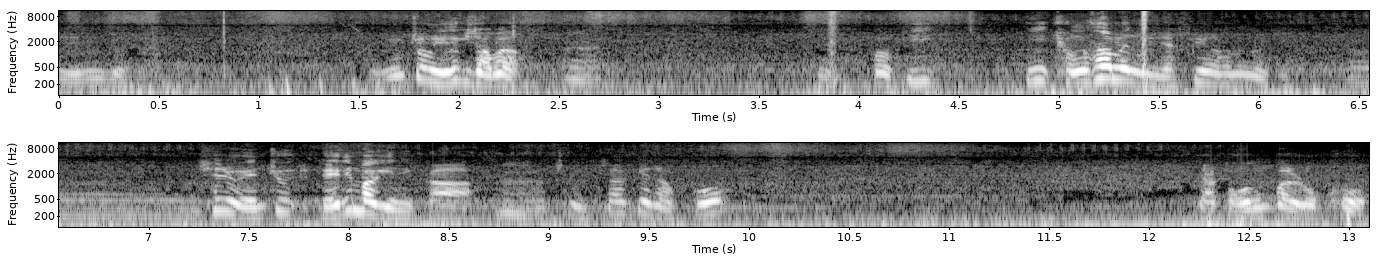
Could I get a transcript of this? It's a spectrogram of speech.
이런 거. 이거 좀 이렇게 잡아요. 어, 이, 이 경사면 그냥 스윙하는 거지. 체중 왼쪽 내리막이니까 음. 좀 짧게 잡고 약간 오른발 놓고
